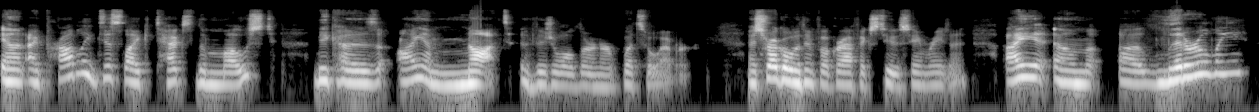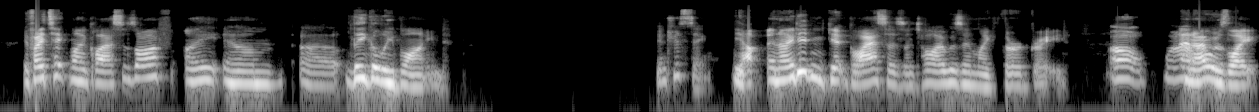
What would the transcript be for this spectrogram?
And I probably dislike text the most because I am not a visual learner whatsoever. I struggle with infographics too, same reason. I am uh, literally if I take my glasses off, I am uh, legally blind. Interesting. Yeah. And I didn't get glasses until I was in like third grade. Oh, wow. And I was like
